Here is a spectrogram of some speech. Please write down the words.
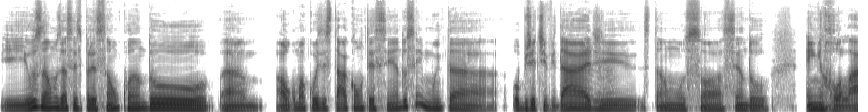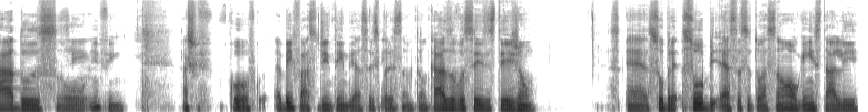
E usamos essa expressão quando ah, alguma coisa está acontecendo sem muita objetividade, estamos só sendo enrolados, ou, Sim. enfim. Acho que ficou, ficou- é bem fácil de entender essa expressão. Então, caso vocês estejam é, sobre, sob essa situação, alguém está ali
